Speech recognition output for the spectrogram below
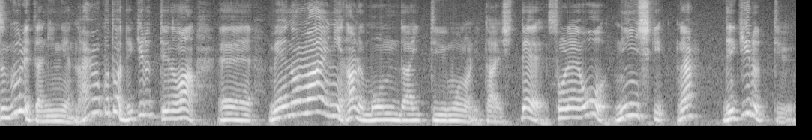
優れた人間。悩むことができるっていうのは、えー、目の前にある問題っていうものに対してそれを認識ねできるっていう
